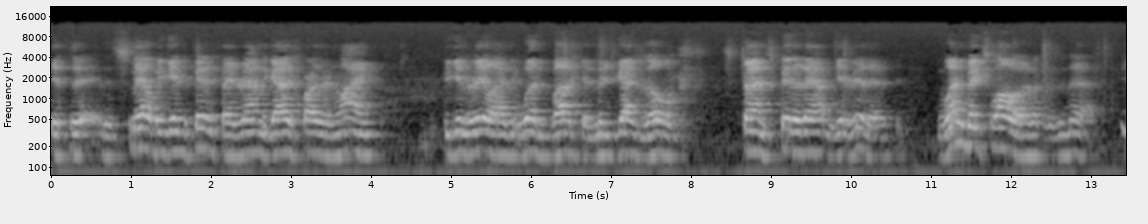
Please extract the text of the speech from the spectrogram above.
if the, the smell began to penetrate around, the guys farther in line begin to realize it wasn't vodka, and these guys was all trying to spit it out and get rid of it. One big swallow of it was enough.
